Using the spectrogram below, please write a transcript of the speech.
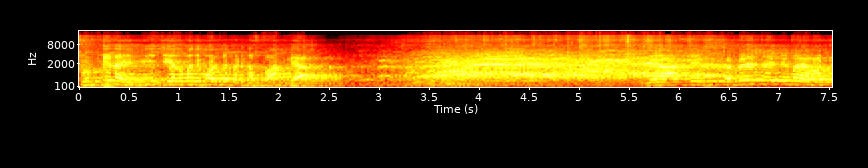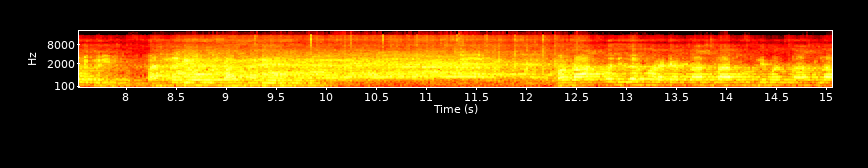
सुट्टी नाही मी जेलमध्ये मोर्चा करीत असतो आणल्या मी आतले सगळे काही माझ्या बाजूने करी भाषणं देऊन भाषणं देऊन. मग आतमध्ये जर मराठ्यांचा असला मुस्लिमांचा असला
